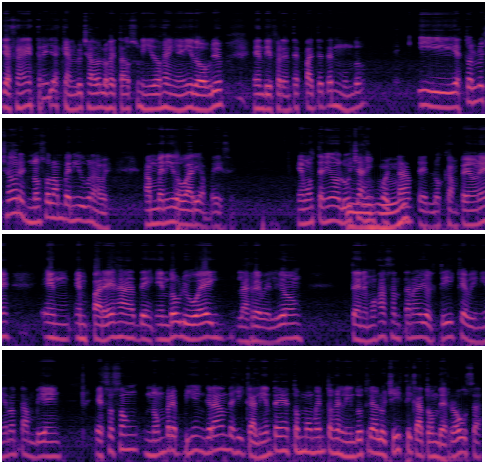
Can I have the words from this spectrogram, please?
ya sean estrellas que han luchado en los Estados Unidos, en AEW, en diferentes partes del mundo. Y estos luchadores no solo han venido una vez, han venido varias veces. Hemos tenido luchas importantes, los campeones en, en pareja de NWA, La Rebelión. Tenemos a Santana y Ortiz que vinieron también esos son nombres bien grandes y calientes en estos momentos en la industria luchística, donde Rosa.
